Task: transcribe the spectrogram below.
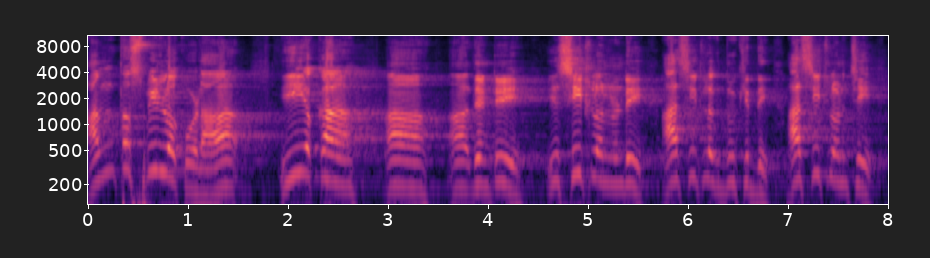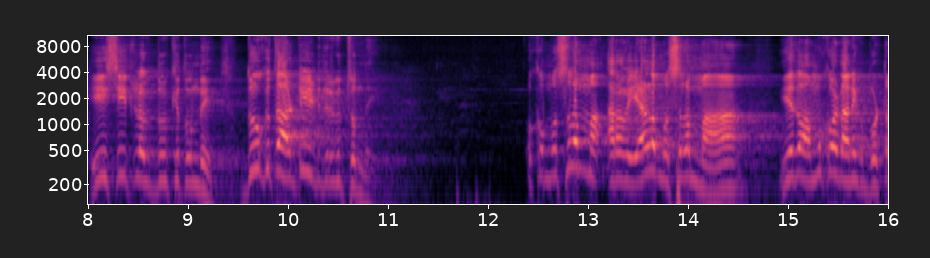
అంత స్పీడ్లో కూడా ఈ యొక్క అదేంటి? ఈ సీట్లో నుండి ఆ సీట్లోకి దూకింది ఆ సీట్లో నుంచి ఈ సీట్లోకి దూకుతుంది. దూకుతూ అటు ఇటు తిరుగుతుంది. ఒక ముసలమ్మ అరవై ఏళ్ళ ముసలమ్మ ఏదో అమ్ముకోవడానికి బుట్ట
